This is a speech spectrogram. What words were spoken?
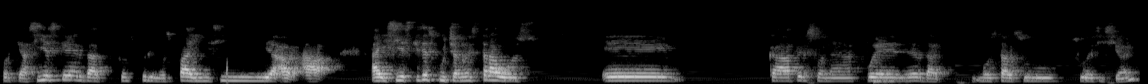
porque así es que de verdad construimos país y ahí sí es que se escucha nuestra voz. Eh, cada persona puede de verdad mostrar su, su, decisión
